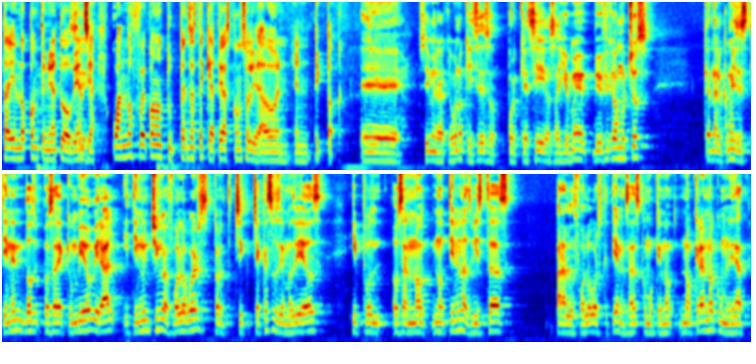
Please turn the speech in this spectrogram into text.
trayendo contenido a tu audiencia. ¿Cuándo fue cuando tú pensaste que ya te habías consolidado en, en TikTok? Eh, sí, mira, qué bueno que hice eso. Porque sí, o sea, yo me, me he fijado muchos canal, como dices, tienen dos, o sea, de que un video viral y tiene un chingo de followers, pero checa sus demás videos y pues, o sea, no, no tienen las vistas para los followers que tienen, ¿sabes? Como que no, no crean una comunidad.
